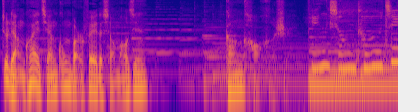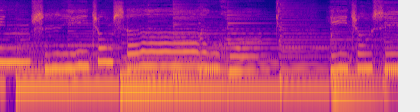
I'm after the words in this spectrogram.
这两块钱工本费的小毛巾，刚好合适。英雄途径是一种生活，一种希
